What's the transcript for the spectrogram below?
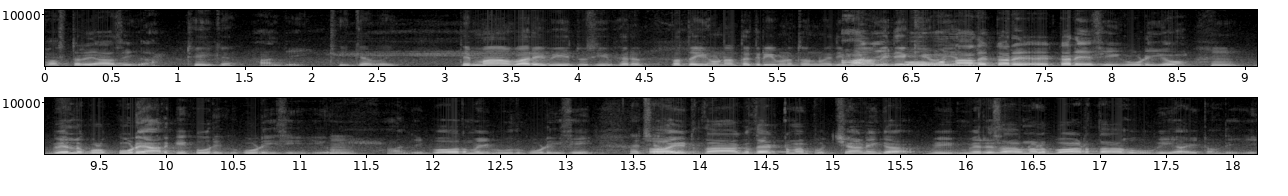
ਫਸਟ ਰਿਹਾ ਸੀਗਾ। ਠੀਕ ਹੈ। ਹਾਂਜੀ। ਠੀਕ ਹੈ ਬਾਈ। ਤੇ ਮਾਂ ਬਾਰੇ ਵੀ ਤੁਸੀਂ ਫਿਰ ਪਤਾ ਹੀ ਹੋਣਾ ਤਕਰੀਬਨ ਤੁਹਾਨੂੰ ਇਹਦੀ ਮਾਂ ਵੀ ਦੇਖੀ ਹੋਣੀ ਉਹਨਾਂ ਦੇ ਘਰੇ ਘਰੇ ਸੀ ਘੋੜੀ ਉਹ। ਬਿਲਕੁਲ ਘੋੜਿਆਂ ਵਰਗੀ ਘੋੜੀ ਘੋੜੀ ਸੀ ਜੀ ਉਹ। ਹਾਂਜੀ ਬਹੁਤ ਮਜ਼ਬੂਤ ਘੋੜੀ ਸੀ। ਹਾਈਟ ਤਾਂ ਐਗਜ਼ੈਕਟ ਮੈਂ ਪੁੱਛਿਆ ਨਹੀਂਗਾ ਵੀ ਮੇਰੇ ਹਿਸਾਬ ਨਾਲ 62 ਦਾ ਹੋਊਗੀ ਹਾਈਟ ਹੁੰਦੀ ਜੀ।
